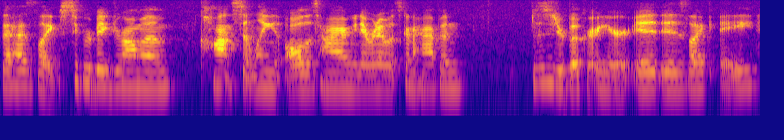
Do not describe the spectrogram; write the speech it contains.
that has like super big drama constantly all the time you never know what's gonna happen this is your book right here. It is like a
